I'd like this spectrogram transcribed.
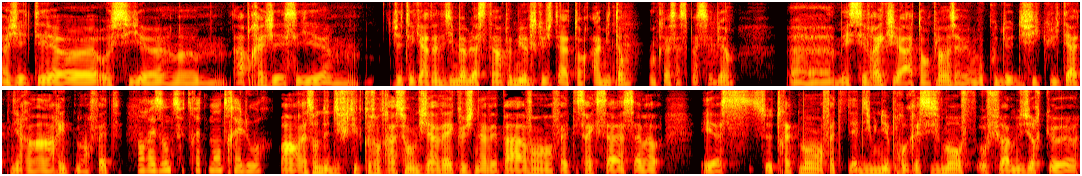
euh, j'ai été aussi après j'ai essayé j'étais gardien d'immeuble là c'était un peu mieux parce que j'étais à mi-temps donc là ça se passait bien Euh, mais c'est vrai que à temps plein j'avais beaucoup de difficultés à tenir un, un rythme en fait En raison de ce traitement très lourd. en raison des difficultés de concentration que j'avais que je n'avais pas avant en fait Et c'est vrai que ça ça m'a et euh, ce traitement en fait il a diminué progressivement au, au fur et à mesure que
